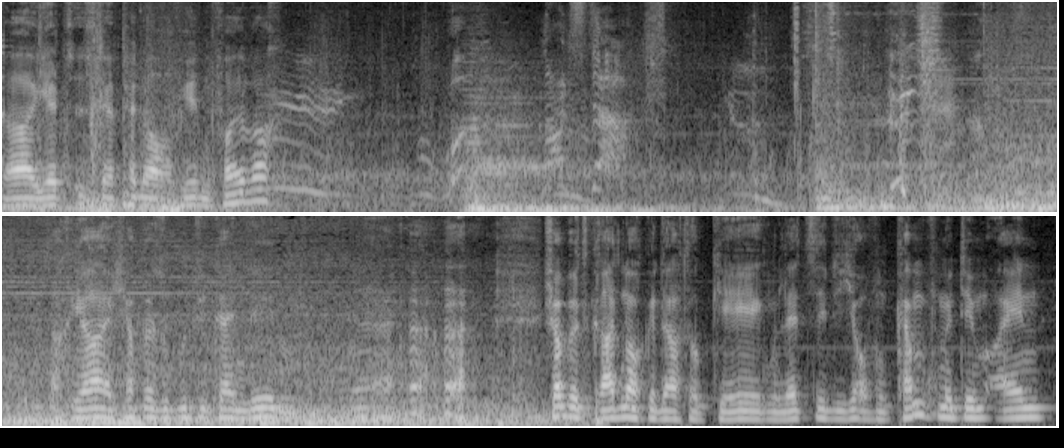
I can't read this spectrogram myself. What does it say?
Ja, jetzt ist der Penner auf jeden Fall wach. Ach ja, ich habe ja so gut wie kein Leben. ich habe jetzt gerade noch gedacht, okay, letztlich auf den Kampf mit dem ein.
